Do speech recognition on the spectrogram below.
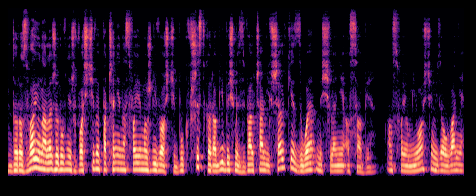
Do rozwoju należy również właściwe patrzenie na swoje możliwości. Bóg wszystko robi, byśmy zwalczali wszelkie złe myślenie o sobie. On swoją miłością i zaufanie,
